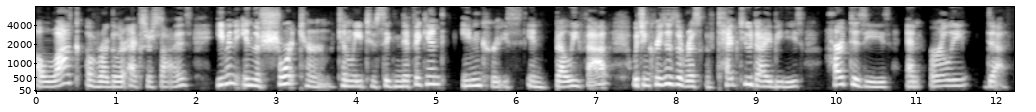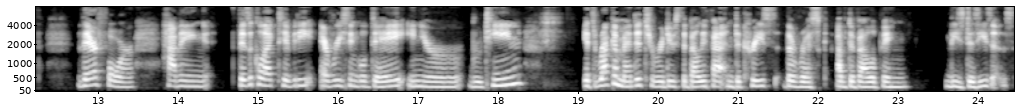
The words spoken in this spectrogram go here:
a lack of regular exercise, even in the short term, can lead to significant increase in belly fat, which increases the risk of type 2 diabetes, heart disease, and early death. Therefore, having physical activity every single day in your routine, it's recommended to reduce the belly fat and decrease the risk of developing these diseases.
